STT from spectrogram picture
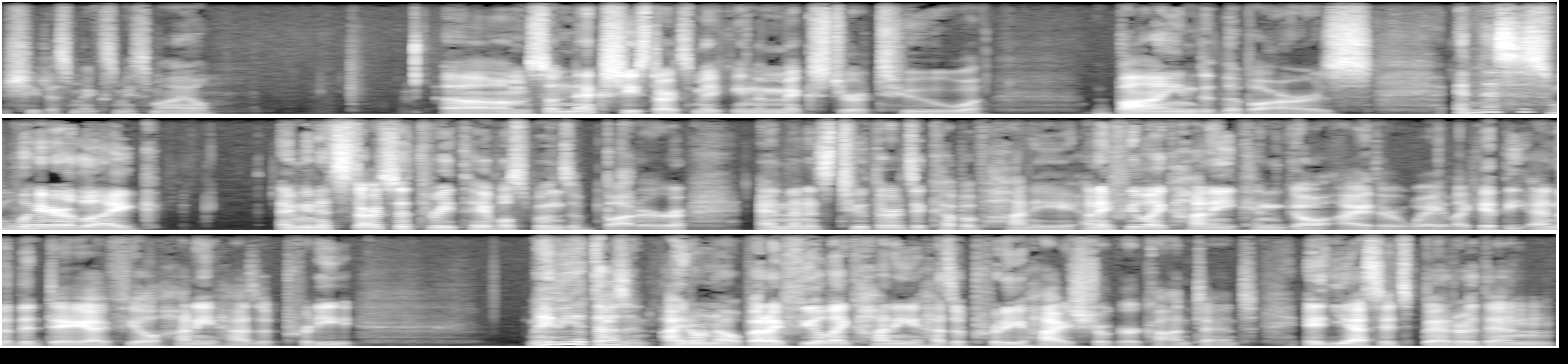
she just makes me smile. Um, so next she starts making the mixture to bind the bars. And this is where like I mean, it starts with three tablespoons of butter, and then it's two thirds a cup of honey. And I feel like honey can go either way. Like at the end of the day, I feel honey has a pretty maybe it doesn't. I don't know, but I feel like honey has a pretty high sugar content. It yes, it's better than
